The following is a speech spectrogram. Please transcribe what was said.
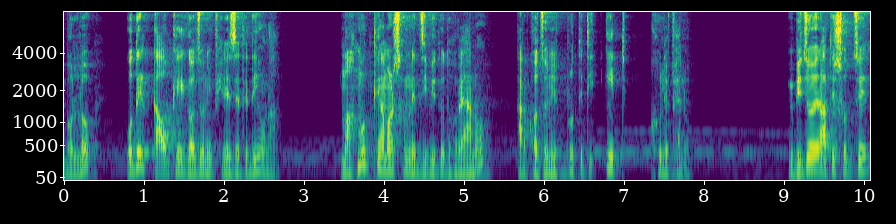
বলল, ওদের কাউকে গজনী ফিরে যেতে দিও না। মাহমুদকে আমার সামনে জীবিত ধরে আনো আর গজনীর প্রতিটি ইট খুলে ফেলো। বিজয়ের আতিশয্যে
